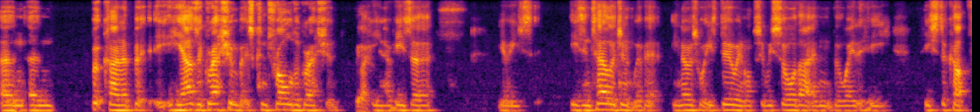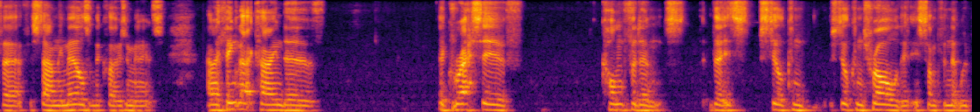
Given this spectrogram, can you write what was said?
and and but kind of but he has aggression, but it's controlled aggression. Yeah. you know, he's a you know he's he's intelligent with it. He knows what he's doing. Obviously, we saw that in the way that he he stuck up for, for Stanley Mills in the closing minutes. And I think that kind of aggressive confidence that is still con- still controlled is something that would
